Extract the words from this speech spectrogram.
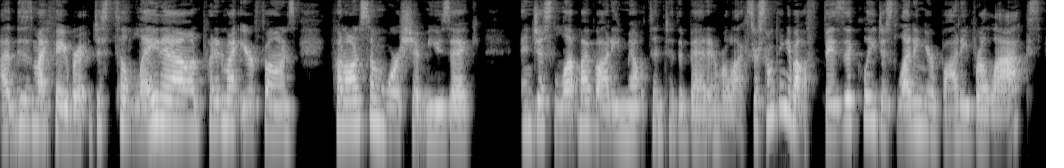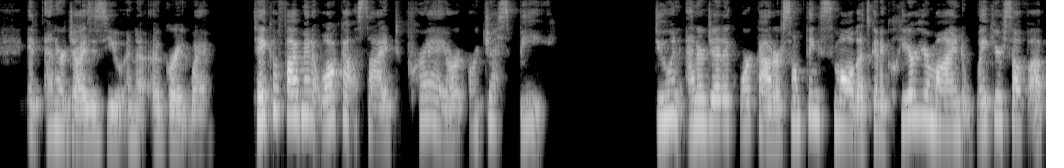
Uh, this is my favorite just to lay down, put in my earphones, put on some worship music, and just let my body melt into the bed and relax. There's something about physically just letting your body relax, it energizes you in a, a great way. Take a five minute walk outside to pray or, or just be do an energetic workout or something small that's going to clear your mind, wake yourself up,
